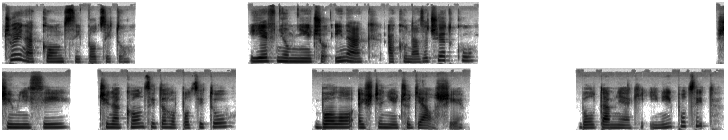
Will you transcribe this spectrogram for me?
Čo je na konci pocitu? Je v ňom niečo inak ako na začiatku? Všimni si, či na konci toho pocitu bolo ešte niečo ďalšie. Bol tam nejaký iný pocit?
